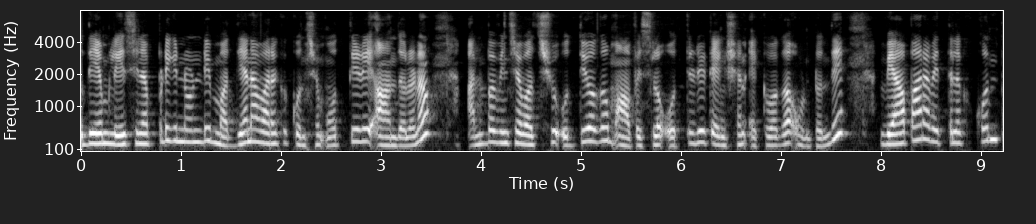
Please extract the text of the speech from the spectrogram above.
ఉదయం లేచినప్పటికి నుండి మధ్యాహ్నం వరకు కొంచెం ఒత్తిడి ఆందోళన అనుభవించవచ్చు. ఉద్యోగం ఆఫీస్లో ఒత్తిడి టెన్షన్ ఎక్కువగా ఉంటుంది. వ్యాపారవేత్తలకు కొంత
